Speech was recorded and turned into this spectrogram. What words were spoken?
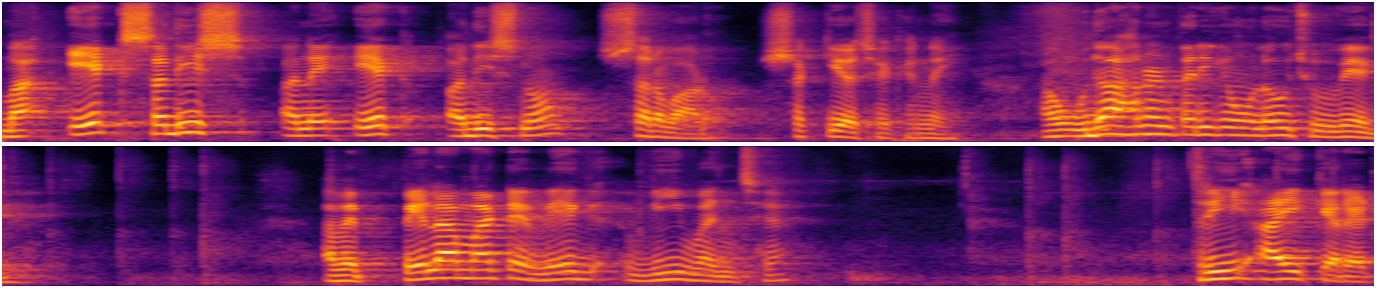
માં એક સદિશ અને એક અદિશનો સરવાળો. શક્ય છે કે નહીં? હવે ઉદાહરણ તરીકે હું લઉં છું વેગ. હવે પહેલાં માટે વેગ વી છે. Three I caret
